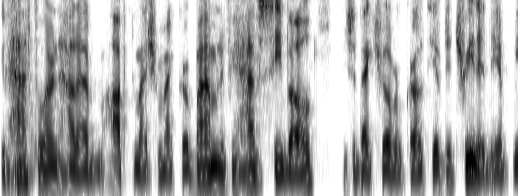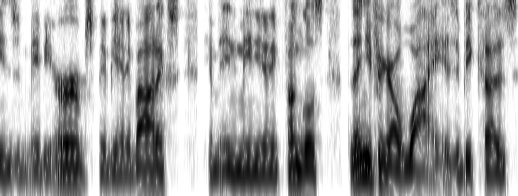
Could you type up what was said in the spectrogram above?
you have to learn how to optimize your microbiome. And if you have SIBO, which is bacterial overgrowth, you have to treat it. It means maybe herbs, maybe antibiotics, you may need antifungals. But then you figure out why. Is it because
